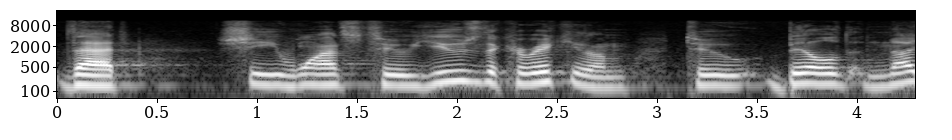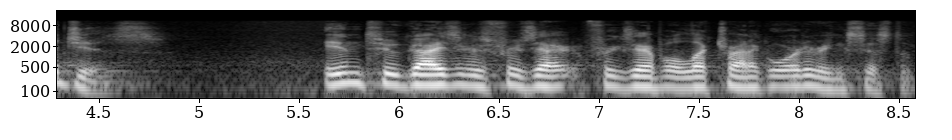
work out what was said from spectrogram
that she wants to use the curriculum to build nudges into Geisinger's, for, for example, electronic ordering system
